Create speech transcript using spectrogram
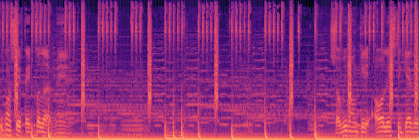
We're gonna see if they pull up, man. We're gonna get all this together.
